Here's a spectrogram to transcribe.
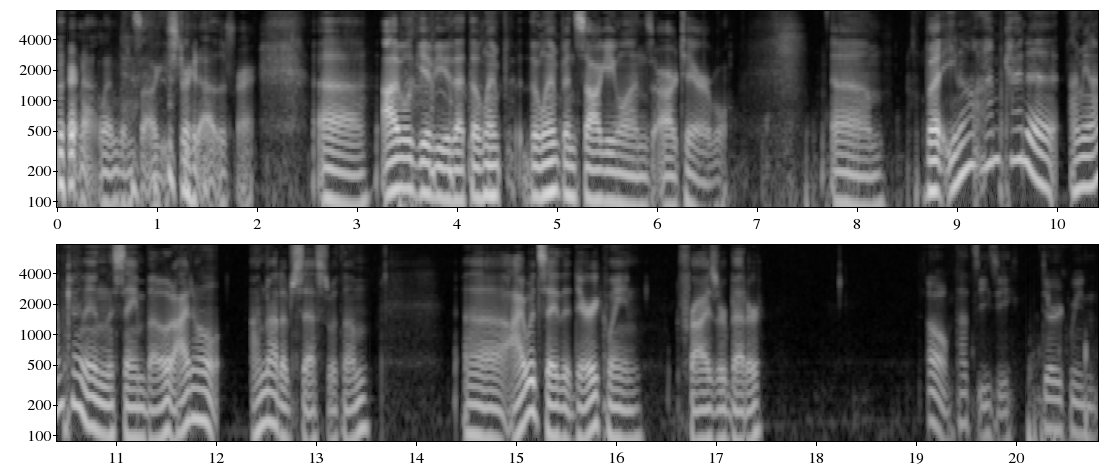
they're not limp and soggy straight out of the fryer. Uh, I will give you that the limp the limp and soggy ones are terrible. Um, but you know I'm kind of I mean I'm kind of in the same boat. I don't I'm not obsessed with them. Uh, I would say that Dairy Queen fries are better. Oh, that's easy. Dairy Queen.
